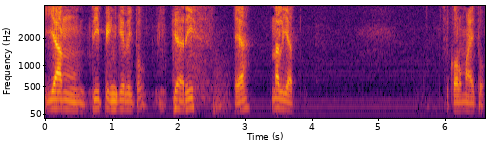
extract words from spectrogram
Yang di pinggir itu garis Ya, nah lihat. Si korma itu.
